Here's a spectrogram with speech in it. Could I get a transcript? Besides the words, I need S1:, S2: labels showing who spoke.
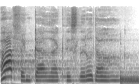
S1: I think I like this little dog.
